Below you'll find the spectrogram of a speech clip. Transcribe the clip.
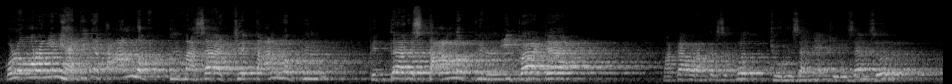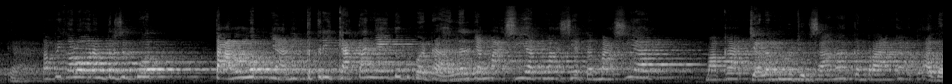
Kalau orang ini hatinya ta'alluq bil masajid ta'alluq bil bidaris ta'alluq bil ibadah maka orang tersebut jurusannya jurusan surga. Tapi kalau orang tersebut taluknya, nih keterikatannya itu kepada hal-hal yang maksiat, maksiat dan maksiat, maka jalan menuju ke sana ke neraka atau ada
